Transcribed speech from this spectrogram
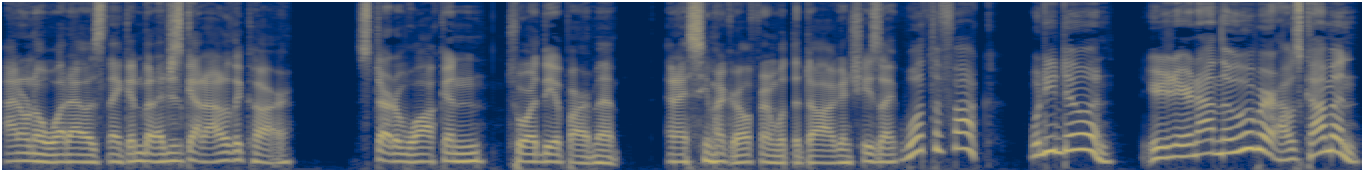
I don't know what I was thinking, but I just got out of the car, started walking toward the apartment, and I see my girlfriend with the dog, and she's like, What the fuck? What are you doing? You're, you're not in the Uber. I was coming.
